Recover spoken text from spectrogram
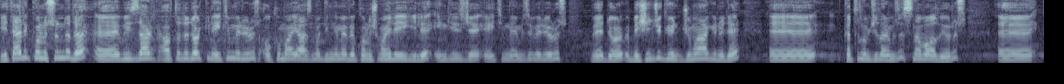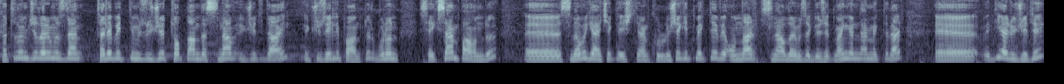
Yeterlik konusunda da e, bizler haftada 4 gün eğitim veriyoruz. Okuma, yazma, dinleme ve konuşma ile ilgili İngilizce eğitimlerimizi veriyoruz. Ve 5. gün Cuma günü de e, katılımcılarımızı sınava alıyoruz. E, katılımcılarımızdan talep ettiğimiz ücret toplamda sınav ücreti dahil 350 pound'tur. Bunun 80 pound'u e, sınavı gerçekleştiren kuruluşa gitmekte ve onlar sınavlarımıza gözetmen göndermekteler. E, ve diğer ücreti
